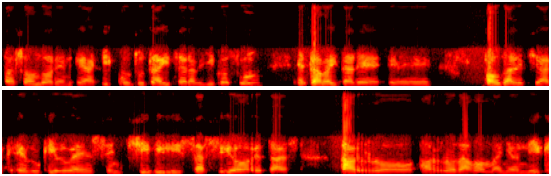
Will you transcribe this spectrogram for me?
pasa ondoren, ea ikututa hitz erabiliko zuen, eta baita ere, e, baudaletxeak eduki duen sentsibilizazio horretaz arro, arro dago, baina nik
